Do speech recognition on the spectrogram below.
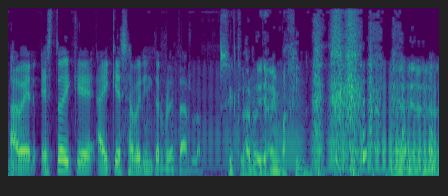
A ver, esto hay que, hay que saber interpretarlo. Sí, claro, ya me imagino.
